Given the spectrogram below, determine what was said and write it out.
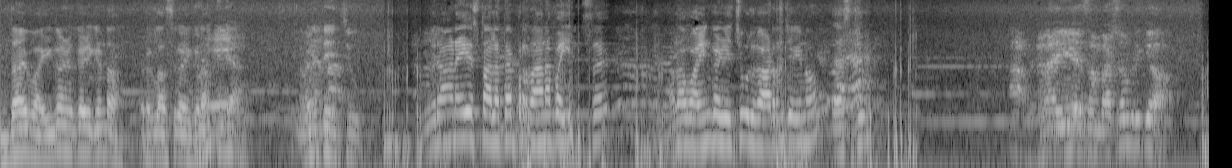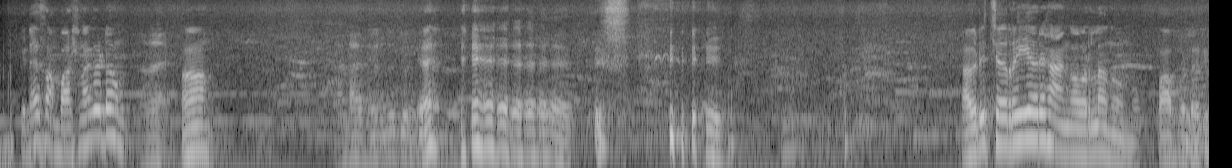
എന്തായി വൈകി എന്താ വൈ കഴിക്കണ്ട? ഒരു ഗ്ലാസ് കഴിക്കണം. ഇവരാണ് ഈ സ്ഥലത്തെ പ്രധാന പയ്യൻസ്. അതാ വൈൻ കഴിച്ച് ഉദ്ഘാടനം ചെയ്യണോ. ജസ്റ്റ് സംഭാഷണം പിടിക്കോ പിന്നെ സംഭാഷണം കേട്ടോ. അതെ. ആ? അവർ ചെറിയൊരു ഹാങ് ഓവറിലാന്ന് തോന്നുന്നു പാവപ്പെട്ടവര്.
